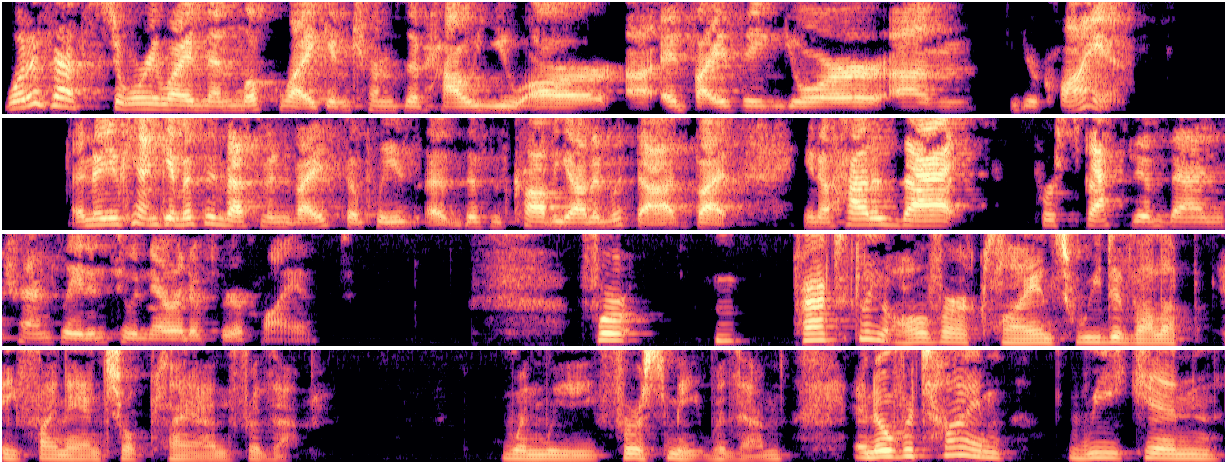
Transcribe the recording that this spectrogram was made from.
What does that storyline then look like in terms of how you are uh, advising your um, your clients? I know you can't give us investment advice, so please, uh, this is caveated with that. But you know, how does that perspective then translate into a narrative for your clients? For practically all of our clients, we develop a financial plan for them when we first meet with them. And over time, we can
